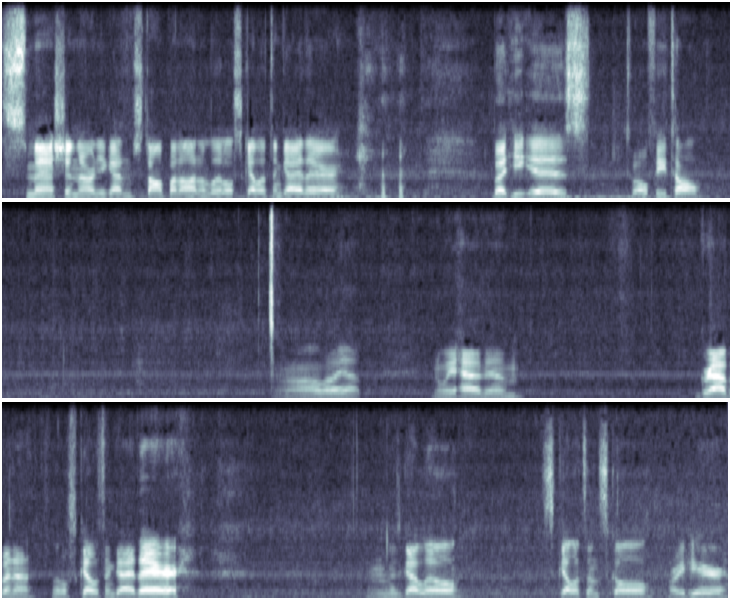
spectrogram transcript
Smashing already got him stomping on a little skeleton guy there. But he is 12 feet tall. All the way up. And we have him grabbing a little skeleton guy there. And he's got a little skeleton skull right here.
